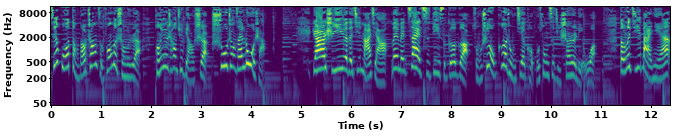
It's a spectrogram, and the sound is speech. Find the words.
结果等到张子枫的生日，彭昱畅却表示书正在路上。然而十一月的金马奖，妹妹再次 diss 哥哥，总是有各种借口不送自己生日礼物。等了几百年，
